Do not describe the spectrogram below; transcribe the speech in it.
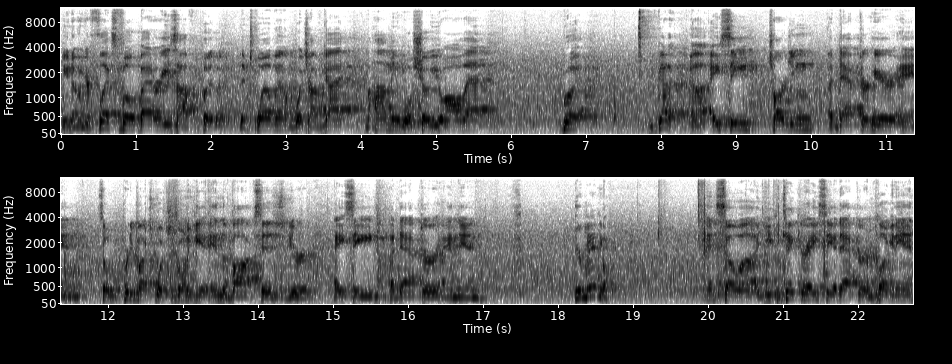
you know, your flex volt batteries. I've put the 12 amp, which I've got behind me, We'll show you all that. But You've got a uh, AC charging adapter here and so pretty much what you're going to get in the box is your AC adapter and then your manual. And so uh, you can take your AC adapter and plug it in,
